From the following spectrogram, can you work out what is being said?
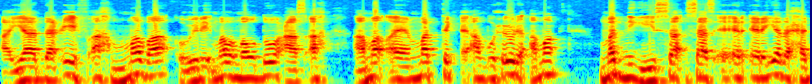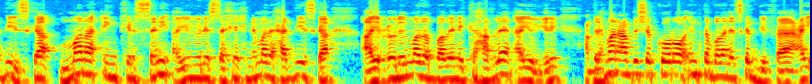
ayaa daciif ah. Maba uu yidhi maba mawduucaas ah ama matig wuxuu yidhi ama madnigiisa saas ereyada xadiiska mana inkirsani ayuu yidhi saxiixnimada xadiiska ay culimmada badani ka hadleen ayuu yidhi cabdiraxmaan cabdishakuur oo inta badan iska difaacay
